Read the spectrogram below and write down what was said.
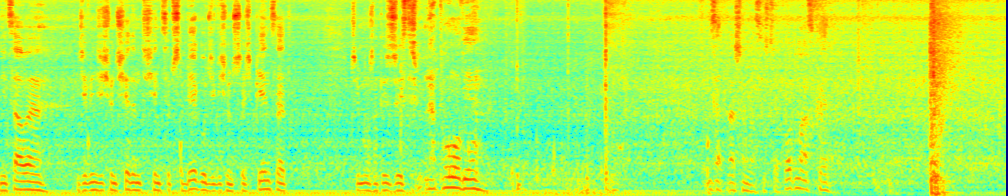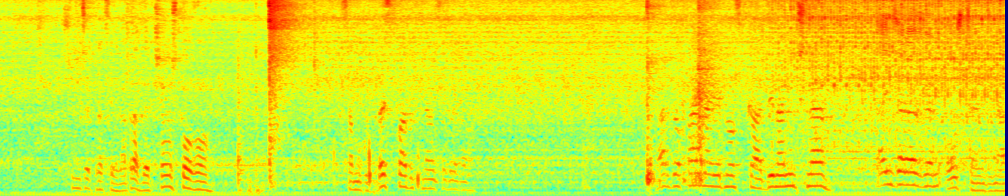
Niecałe 97 tysięcy przebiegu, 96 500, czyli można powiedzieć, że jesteśmy na połowie. Zapraszam Was jeszcze pod maskę. Silniczek pracuje naprawdę książkowo. Samochód bez wkładu finansowego. Bardzo fajna jednostka, dynamiczna, a i zarazem oszczędna.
